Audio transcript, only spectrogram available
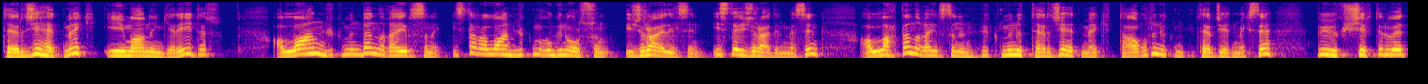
tercih etmek imanın gereğidir. Allah'ın hükmünden gayrısını ister Allah'ın hükmü o gün olsun icra edilsin ister icra edilmesin Allah'tan gayrısının hükmünü tercih etmek tağutun hükmünü tercih etmekse büyük şirktir ve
